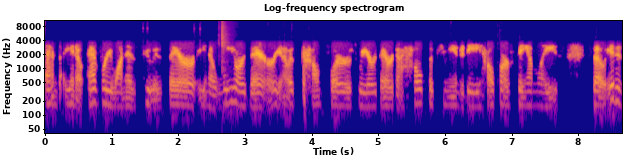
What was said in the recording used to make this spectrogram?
And, you know, everyone is who is there, you know, we are there, you know, as counselors, we are there to help the community, help our families. So it is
